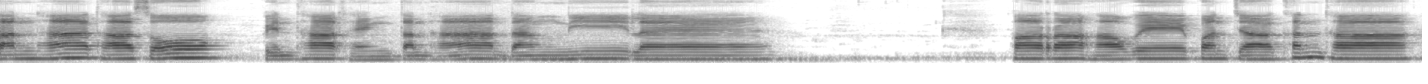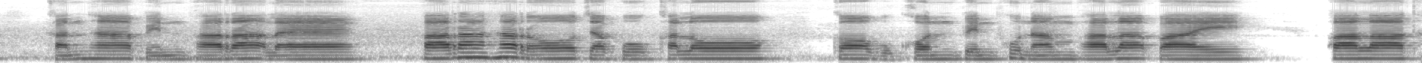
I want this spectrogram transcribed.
ตันหาทาโสเป็นธาตุแห่งตันหาดังนี้แล ภาราหาเวปัญจขันธา ขันหาเป็นภาระแล ภาระหโรจะปุคโล ก็บุคคลเป็นผู้นำภาระไป ภาลาท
